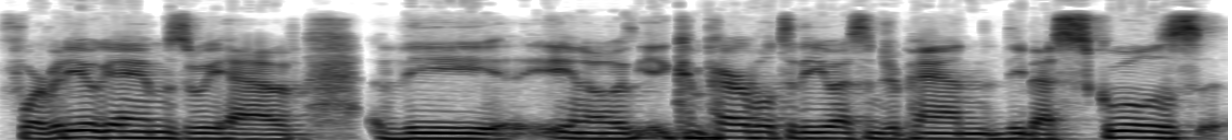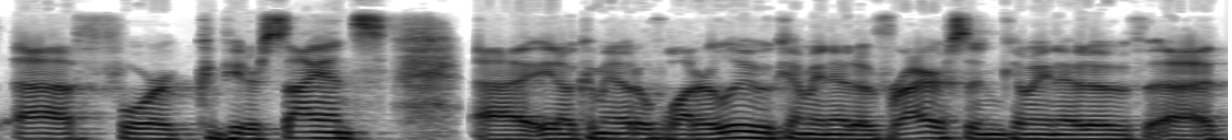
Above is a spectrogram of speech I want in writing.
for video games. We have the you know comparable to the U.S. and Japan, the best schools uh, for computer science. Uh, you know, coming out of Waterloo, coming out of Ryerson, coming out of uh,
